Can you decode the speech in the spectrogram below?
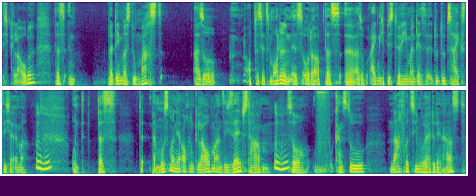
ich glaube, dass in, bei dem, was du machst, also ob das jetzt Modeln ist oder ob das, äh, also eigentlich bist du ja jemand, der, du, du zeigst dich ja immer. Mhm. Und das da muss man ja auch einen Glauben an sich selbst haben. Mhm. So, kannst du nachvollziehen, woher du den hast?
